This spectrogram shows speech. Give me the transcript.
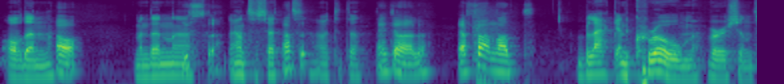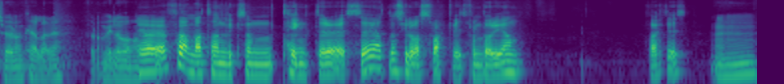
av den. ja, Men den just det. jag har inte sett. Jag inte- Jag vet inte. Det inte jag heller. Jag har för att Black and Chrome version tror jag de kallar det. För de ville vara. Jag har för mig att han liksom tänkte det, sig att den skulle vara svartvit från början. Faktiskt. Mm.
